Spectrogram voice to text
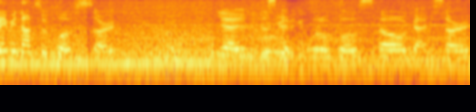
maybe not so close, sorry. Yeah, you're just getting a little close. Oh, okay, sorry.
